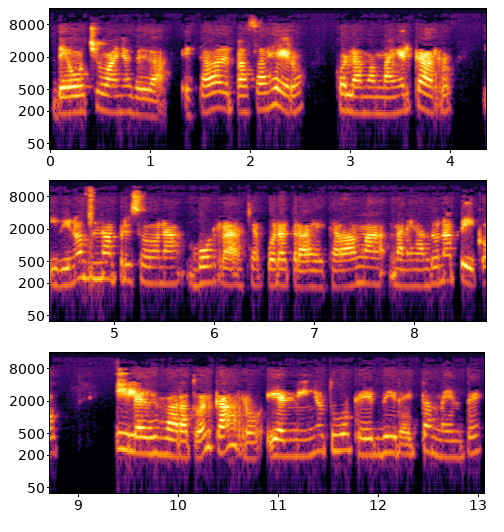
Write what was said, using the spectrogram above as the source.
de 8 años de edad. Estaba de pasajero con la mamá en el carro y vino una persona borracha por atrás, estaba manejando una pico y le desbarató el carro y el niño tuvo que ir directamente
